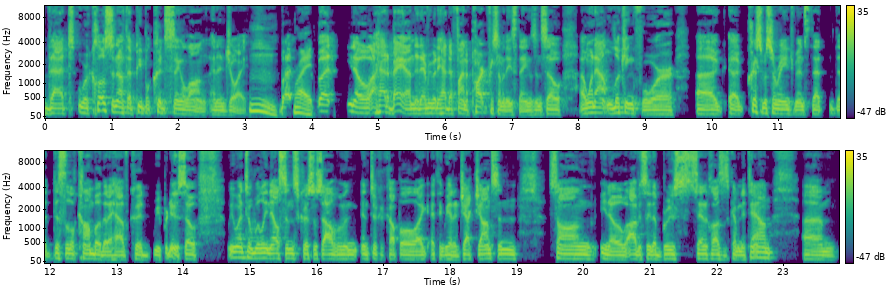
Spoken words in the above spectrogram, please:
that were close enough that people could sing along and enjoy. Hmm, But right. but you know, I had a band, and everybody had to find a part for some of these things, and so I went out looking for uh, uh, Christmas arrangements that that this little combo that I have could reproduce. So we went to Willie Nelson's Christmas album and, and took a couple. I, I think we had a Jack Johnson song. You know, obviously the Bruce Santa Claus is coming to town. Um,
